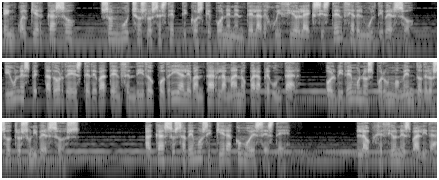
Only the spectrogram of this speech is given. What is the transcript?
En cualquier caso, son muchos los escépticos que ponen en tela de juicio la existencia del multiverso, y un espectador de este debate encendido podría levantar la mano para preguntar, olvidémonos por un momento de los otros universos. ¿Acaso sabemos siquiera cómo es este? La objeción es válida.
